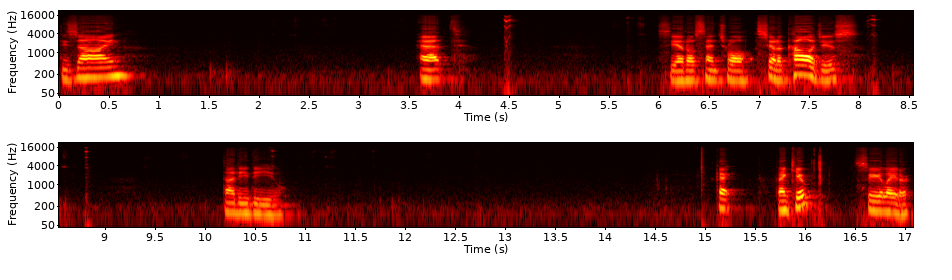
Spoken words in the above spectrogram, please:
design at Seattle Central, Seattle Colleges edu. Okay, thank you. See you later.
